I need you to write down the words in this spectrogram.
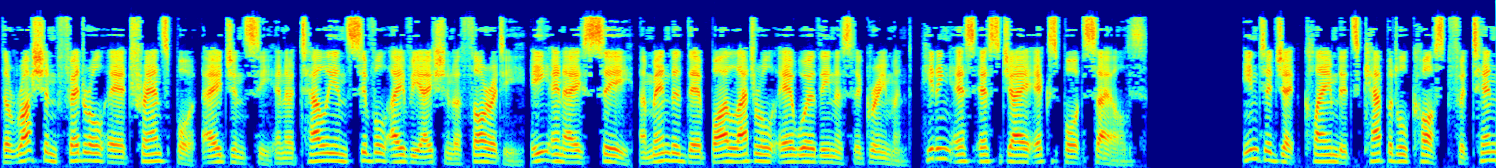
the Russian Federal Air Transport Agency and Italian Civil Aviation Authority amended their bilateral airworthiness agreement, hitting SSJ export sales. Interjet claimed its capital cost for 10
